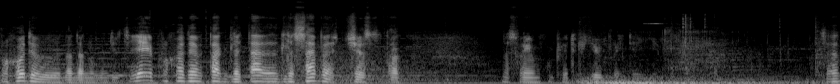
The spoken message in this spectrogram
проходив на даному діці. Я її проходив так для те, для себе, чисто так. На своєму комп'ютері хотів пройти її. Це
